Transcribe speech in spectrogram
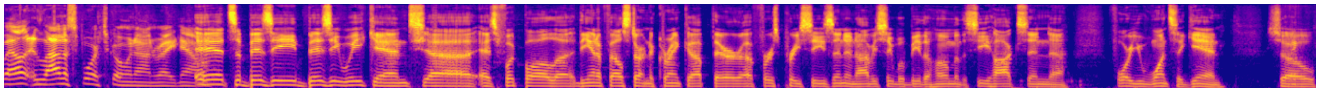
Well, a lot of sports going on right now. It's a busy, busy weekend uh, as football, uh, the NFL starting to crank up their uh, first preseason, and obviously will be the home of the Seahawks and uh, for you once again. So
